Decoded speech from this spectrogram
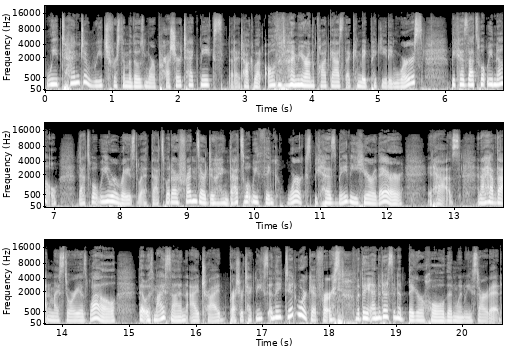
we tend to reach for some of those more pressure techniques that I talk about all the time here on the podcast that can make picky eating worse because that's what we know. That's what we were raised with. That's what our friends are doing. That's what we think works because maybe here or there it has. And I have that in my story as well that with my son, I tried pressure techniques and they did work at first, but they ended us in a bigger hole than when we started.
